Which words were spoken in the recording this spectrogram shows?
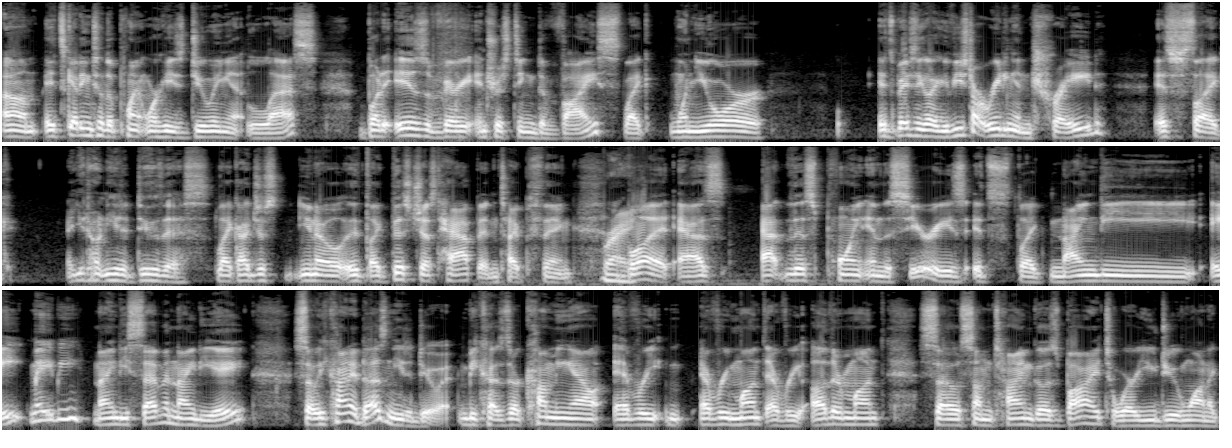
um, it's getting to the point where he's doing it less, but it is a very interesting device. Like when you're, it's basically like if you start reading in trade, it's just like you don't need to do this. Like I just, you know, it, like this just happened type thing. Right. But as at this point in the series, it's like 98 maybe, 97, 98. So he kind of does need to do it because they're coming out every every month, every other month. So some time goes by to where you do want to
